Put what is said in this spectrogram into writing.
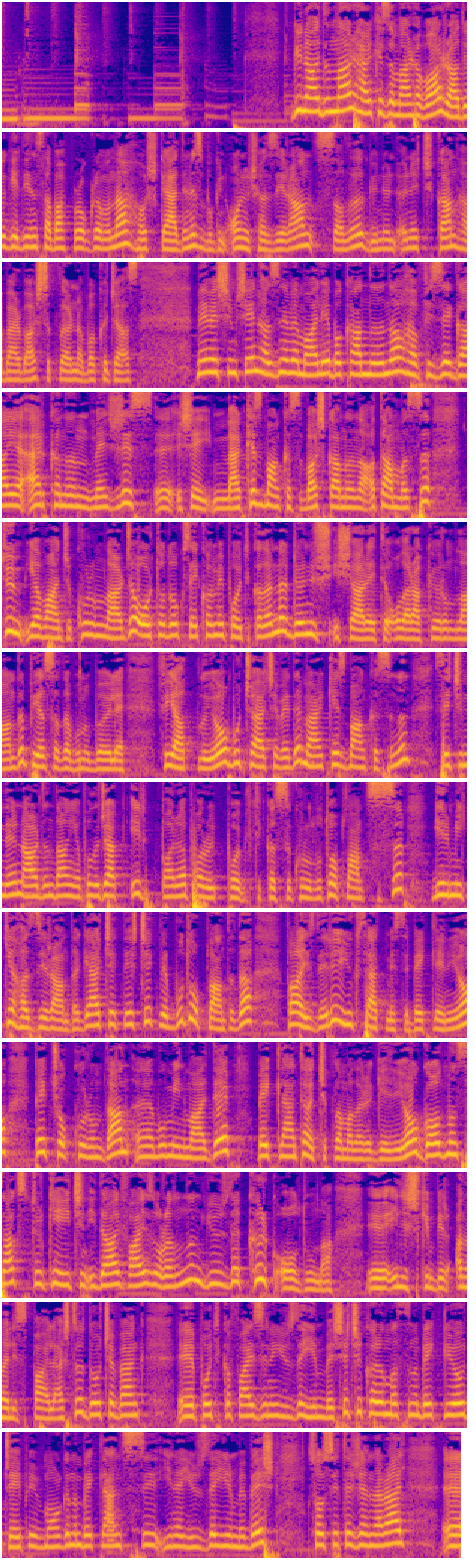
Mm-hmm. Günaydınlar, herkese merhaba. Radyo Gedi'nin sabah programına hoş geldiniz. Bugün 13 Haziran Salı günün öne çıkan haber başlıklarına bakacağız. Mehmet Şimşek'in Hazine ve Maliye Bakanlığı'na Hafize Gaye Erkan'ın meclis e, şey Merkez Bankası Başkanlığı'na atanması tüm yabancı kurumlarca ortodoks ekonomi politikalarına dönüş işareti olarak yorumlandı. Piyasada bunu böyle fiyatlıyor. Bu çerçevede Merkez Bankası'nın seçimlerin ardından yapılacak ilk para politikası kurulu toplantısı 22 Haziran'da gerçekleşecek ve bu toplantıda faizleri yükseltmesi bekleniyor. Pek çok kurumdan e, bu minvalde beklenti açıklamaları geliyor. Goldman Sachs Türkiye için ideal faiz oranının yüzde 40 olduğuna e, ilişkin bir analiz paylaştı. Deutsche Bank e, politika faizinin yüzde 25'e çıkarılmasını bekliyor. JP Morgan'ın beklentisi yine yüzde 25. Societe General e,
